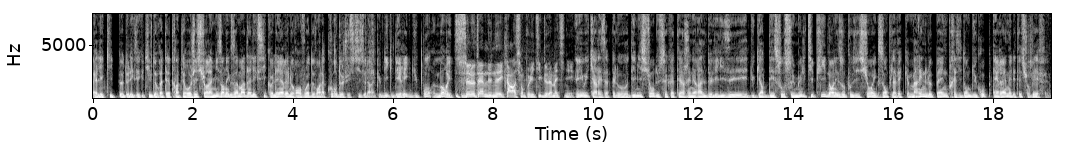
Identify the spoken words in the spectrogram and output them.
L'équipe de l'exécutif devrait être interrogée sur la mise en examen d'Alexis Collère et le renvoi devant la Cour de justice de la République d'Éric Dupont-Moretti. C'est le thème d'une déclaration politique de la matinée. Et oui, car les appels aux démissions du secrétaire général de l'Élysée et du garde des Sceaux se multiplient dans les oppositions. Exemple avec Marine Le Pen, présidente du groupe RN, elle était sur BFM.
